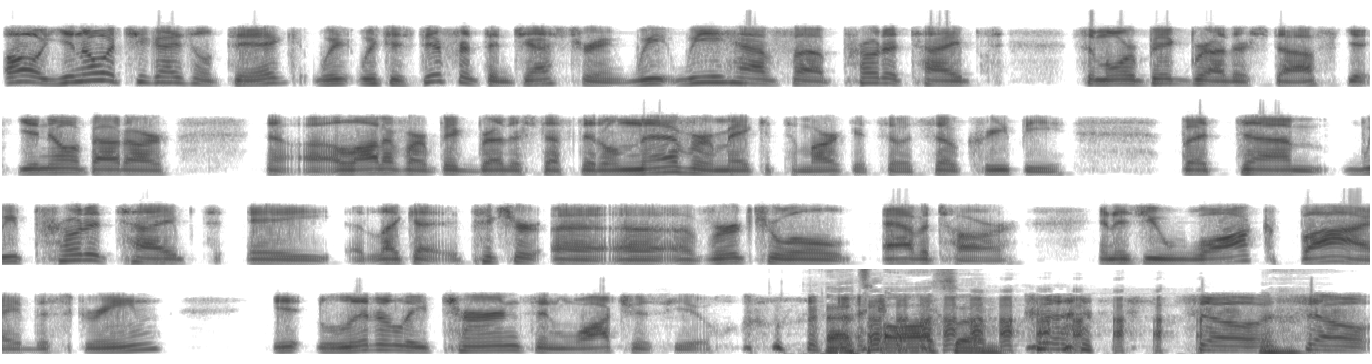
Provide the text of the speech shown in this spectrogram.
Oh, you know what you guys will dig, which, which is different than gesturing. We we have uh, prototyped some more Big Brother stuff. You, you know about our a lot of our Big Brother stuff that'll never make it to market, so it's so creepy. But um, we prototyped a like a picture a, a, a virtual avatar, and as you walk by the screen, it literally turns and watches you. That's awesome. so so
